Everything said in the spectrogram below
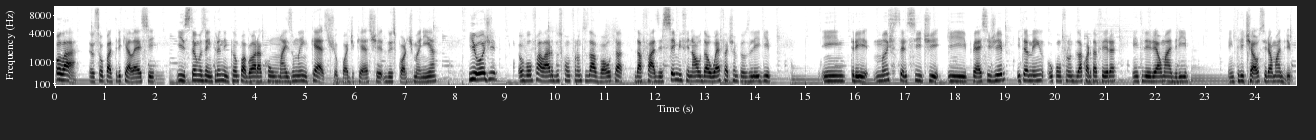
Olá, eu sou Patrick Alessi e estamos entrando em campo agora com mais um Encast, o podcast do Esporte Mania. E hoje eu vou falar dos confrontos da volta da fase semifinal da UEFA Champions League entre Manchester City e PSG e também o confronto da quarta-feira entre Real Madrid, entre Chelsea e Real Madrid.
